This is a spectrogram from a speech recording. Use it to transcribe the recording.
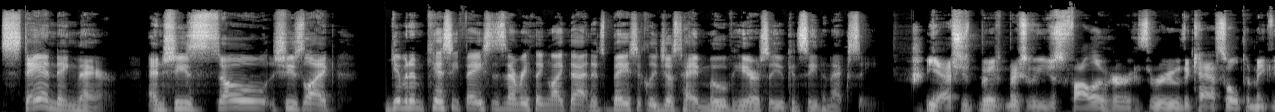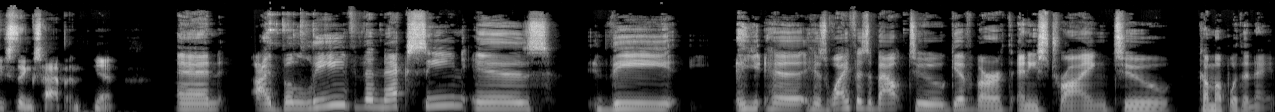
standing there. And she's so, she's like giving him kissy faces and everything like that. And it's basically just, hey, move here so you can see the next scene. Yeah, she's basically you just follow her through the castle to make these things happen. Yeah. And I believe the next scene is the he, his wife is about to give birth and he's trying to come up with a name.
